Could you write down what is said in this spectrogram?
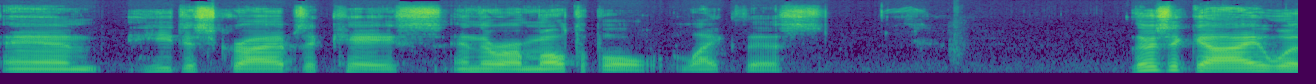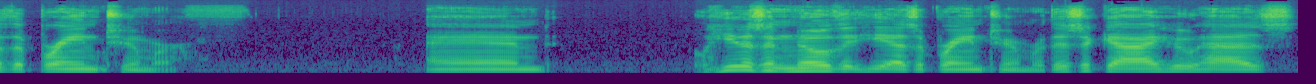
and he describes a case, and there are multiple like this. There's a guy with a brain tumor, and he doesn't know that he has a brain tumor. There's a guy who has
